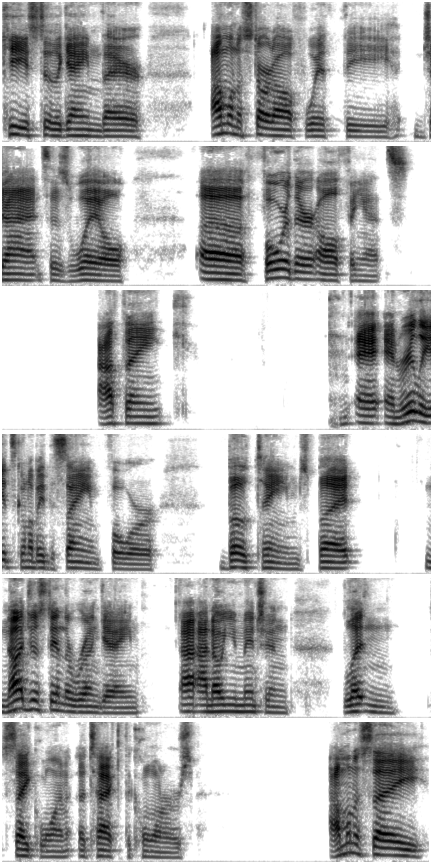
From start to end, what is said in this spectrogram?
keys to the game there. I'm going to start off with the Giants as well. Uh, for their offense, I think and, and really it's going to be the same for both teams, but not just in the run game. I, I know you mentioned letting Saquon attack the corners. I'm going to say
